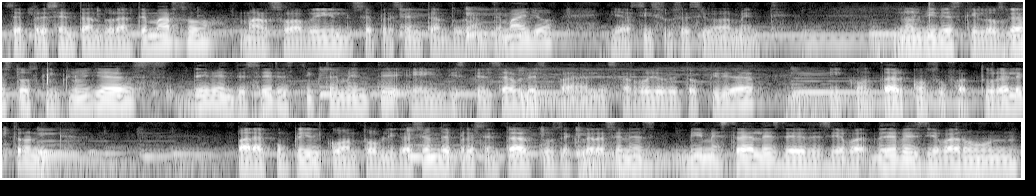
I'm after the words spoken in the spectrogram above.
se presentan durante marzo, marzo, abril se presentan durante mayo y así sucesivamente. No olvides que los gastos que incluyas deben de ser estrictamente e indispensables para el desarrollo de tu actividad y contar con su factura electrónica. Para cumplir con tu obligación de presentar tus declaraciones bimestrales debes llevar, debes llevar un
